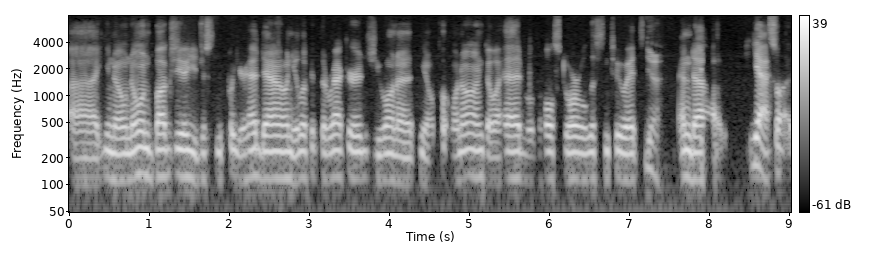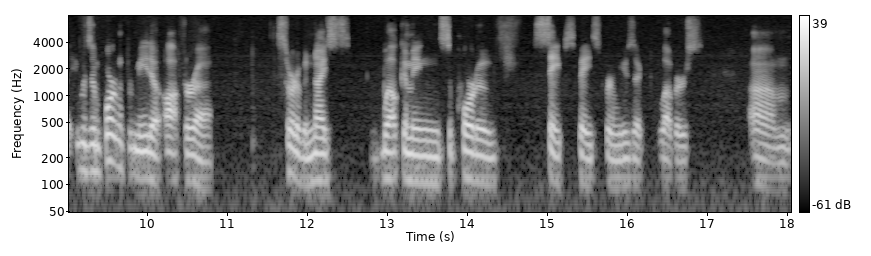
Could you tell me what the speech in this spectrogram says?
Uh, you know, no one bugs you. You just you put your head down, you look at the records. You want to, you know, put one on, go ahead. Well, the whole store will listen to it. Yeah. And uh, yeah, so it was important for me to offer a sort of a nice, welcoming, supportive, safe space for music lovers um,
